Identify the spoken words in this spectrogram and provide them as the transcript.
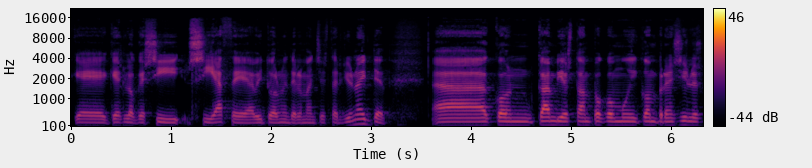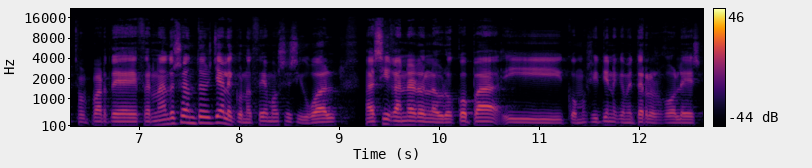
que, es lo que sí, sí hace habitualmente el Manchester United. Ah, con cambios tampoco muy comprensibles por parte de Fernando Santos, ya le conocemos, es igual. Así ganaron la Eurocopa y como si tiene que meter los goles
